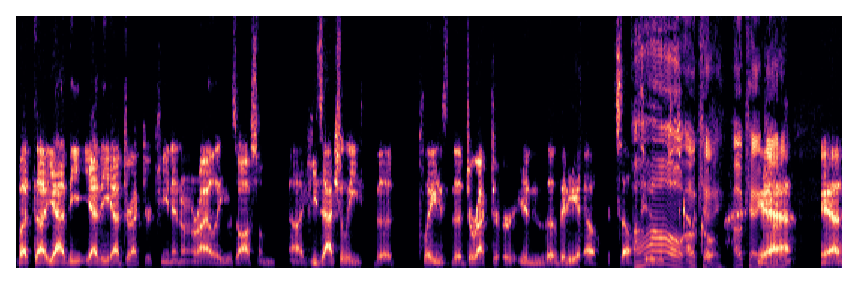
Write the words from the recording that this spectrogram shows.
but uh, yeah, the yeah the uh, director Keenan O'Reilly, he was awesome. Uh, he's actually the plays the director in the video itself too. Oh, kinda cool. okay. Okay. Yeah, yeah,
